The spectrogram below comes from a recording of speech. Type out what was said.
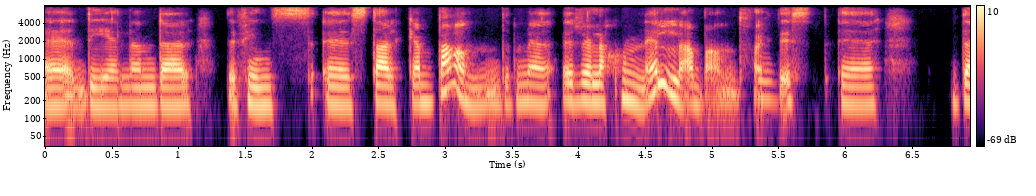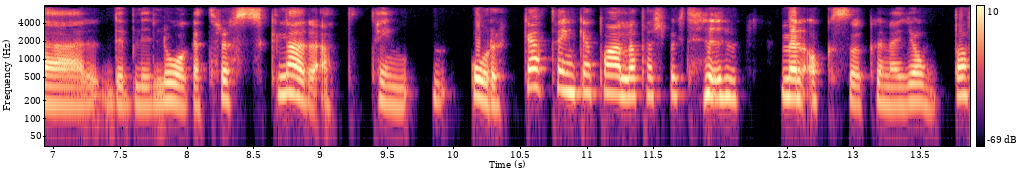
eh, delen där det finns eh, starka band, med relationella band mm. faktiskt. Mm där det blir låga trösklar att tänk, orka tänka på alla perspektiv men också kunna jobba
